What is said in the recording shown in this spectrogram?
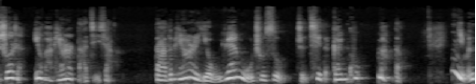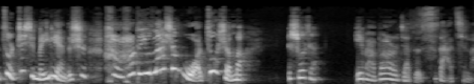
说着又把平儿打几下，打得平儿有冤无处诉，只气得干哭，骂道。你们做这些没脸的事，好好的又拉上我做什么？说着，也把鲍二家的厮打起来。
